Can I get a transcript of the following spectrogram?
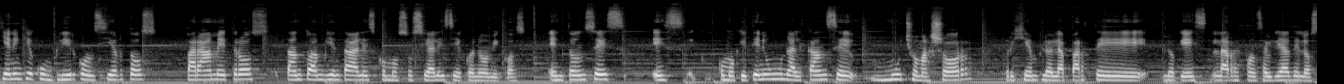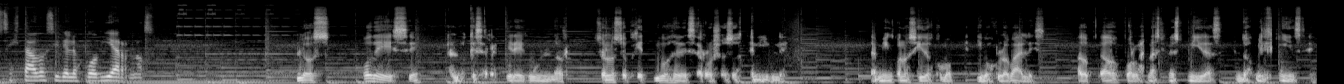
tienen que cumplir con ciertos parámetros tanto ambientales como sociales y económicos. Entonces es como que tiene un alcance mucho mayor, por ejemplo, la parte, lo que es la responsabilidad de los estados y de los gobiernos. Los ODS, a los que se refiere Gulnor, son los Objetivos de Desarrollo Sostenible, también conocidos como Objetivos Globales, adoptados por las Naciones Unidas en 2015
